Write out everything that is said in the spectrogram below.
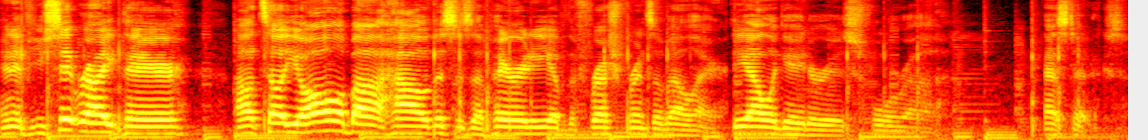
And if you sit right there, I'll tell you all about how this is a parody of the Fresh Prince of Bel Air. The alligator is for uh, aesthetics.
